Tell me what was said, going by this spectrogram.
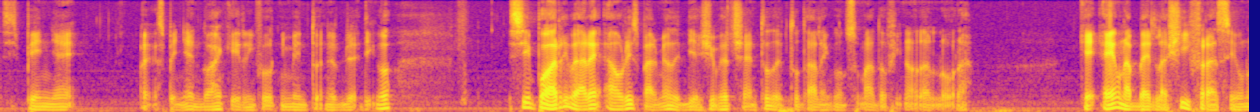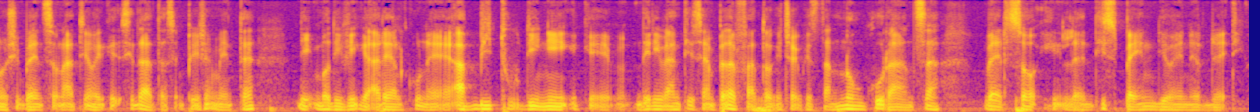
si spegne eh, spegnendo anche il rifornimento energetico, si può arrivare a un risparmio del 10% del totale consumato fino ad allora che è una bella cifra se uno ci pensa un attimo, perché si tratta semplicemente di modificare alcune abitudini che, derivanti sempre dal fatto che c'è questa noncuranza verso il dispendio energetico.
